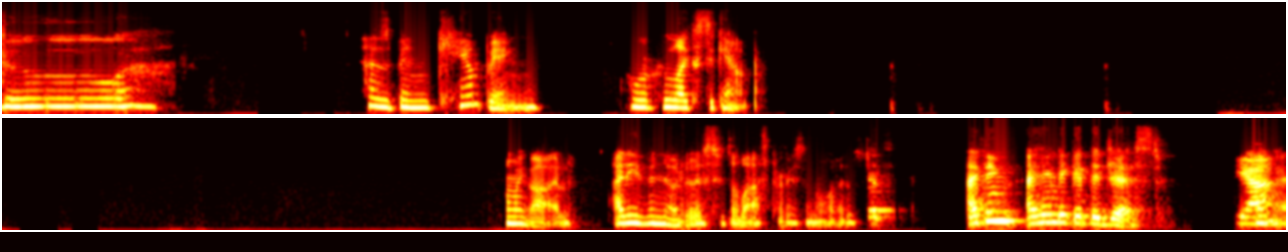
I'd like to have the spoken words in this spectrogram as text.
who has been camping or who likes to camp. Oh my god. I didn't even notice who the last person was. I think I think they get the gist. Yeah. Okay.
